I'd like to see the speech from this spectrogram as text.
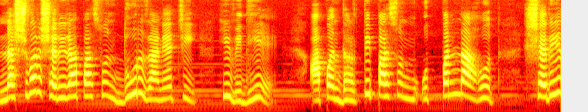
नश्वर शरीरापासून दूर जाण्याची ही विधी आहे. आपण धरतीपासून उत्पन्न आहोत शरीर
